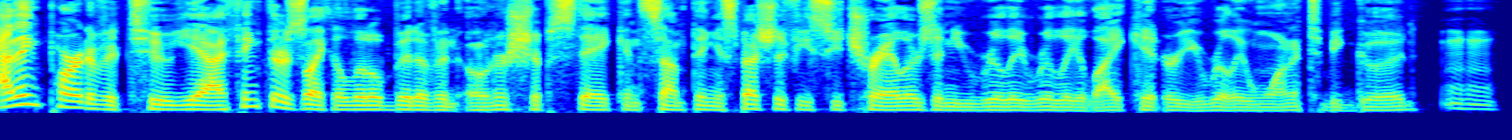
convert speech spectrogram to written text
I think part of it too, yeah, I think there's like a little bit of an ownership stake in something, especially if you see trailers and you really, really like it or you really want it to be good. Mhm.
